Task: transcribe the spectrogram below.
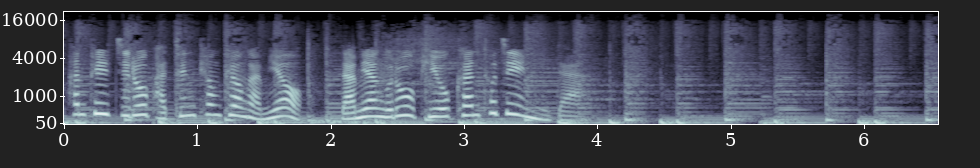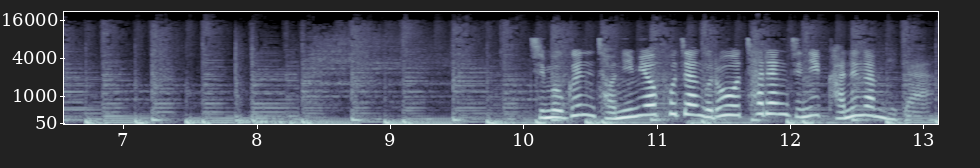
한 필지로 밭은 평평하며 남향으로 비옥한 토지입니다. 지목은 전이며 포장으로 차량 진입 가능합니다.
